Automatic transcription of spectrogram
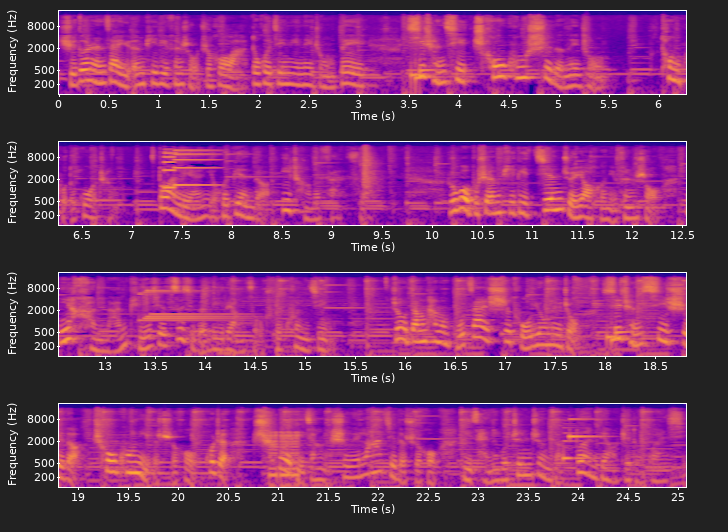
许多人在与 NPD 分手之后啊，都会经历那种被吸尘器抽空式的那种痛苦的过程，断联也会变得异常的反复。如果不是 NPD 坚决要和你分手，你很难凭借自己的力量走出困境。只有当他们不再试图用那种吸尘器式的抽空你的时候，或者彻底将你视为垃圾的时候，你才能够真正的断掉这段关系。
